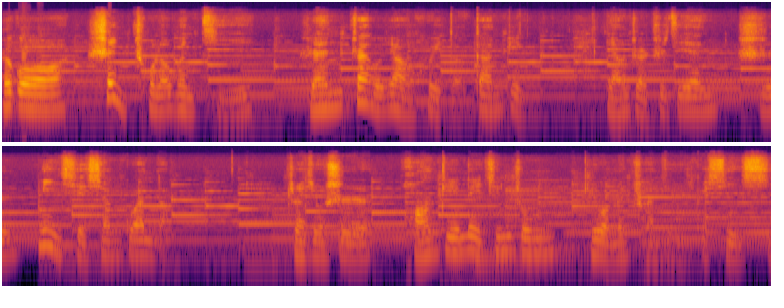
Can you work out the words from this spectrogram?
如果肾出了问题，人照样会得肝病，两者之间是密切相关的。这就是《黄帝内经》中给我们传递的一个信息：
